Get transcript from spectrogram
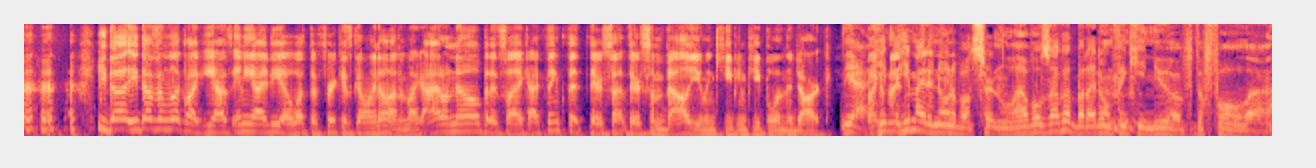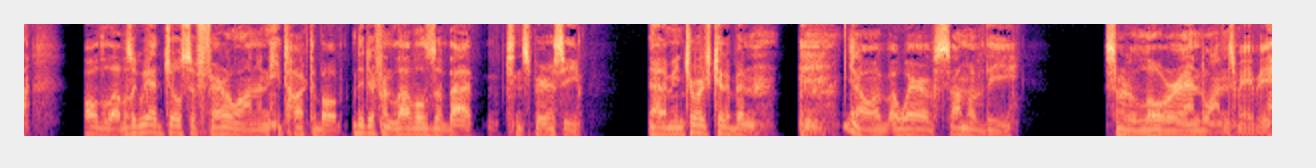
he does. He doesn't look like he has any idea what the frick is going on. And like, I don't know, but it's like I think that there's some, there's some value in keeping people in the dark. Yeah, Like, he I- he might have known about certain levels of it, but I don't think he knew of the full uh, all the levels. Like we had Joseph Farrell on, and he talked about the different levels of that conspiracy. And I mean, George could have been, you know, aware of some of the sort of lower end ones, maybe,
